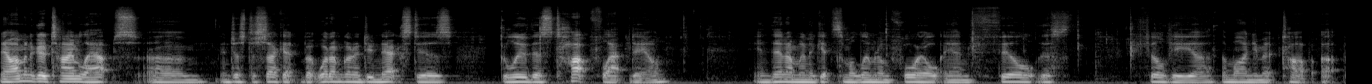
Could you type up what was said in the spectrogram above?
Now I'm going to go time lapse um, in just a second, but what I'm going to do next is glue this top flap down and then I'm going to get some aluminum foil and fill this fill the uh, the monument top up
